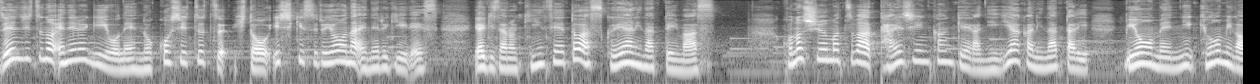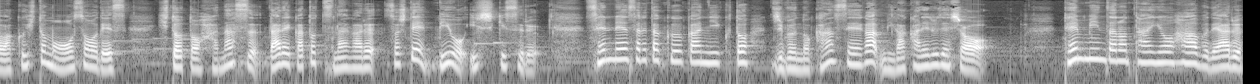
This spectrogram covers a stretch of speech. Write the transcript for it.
前日のエネルギーをね、残しつつ人を意識するようなエネルギーです。ヤギ座の金星とはスクエアになっています。この週末は対人関係が賑やかになったり、美容面に興味が湧く人も多そうです。人と話す、誰かとつながる、そして美を意識する。洗練された空間に行くと自分の感性が磨かれるでしょう。天秤座の太陽ハーブである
